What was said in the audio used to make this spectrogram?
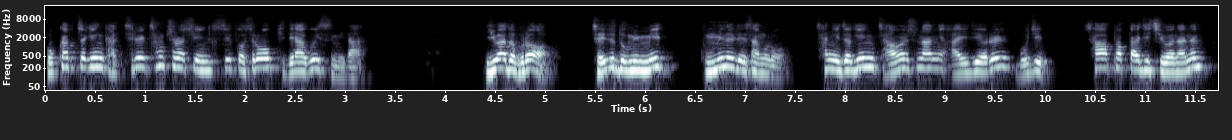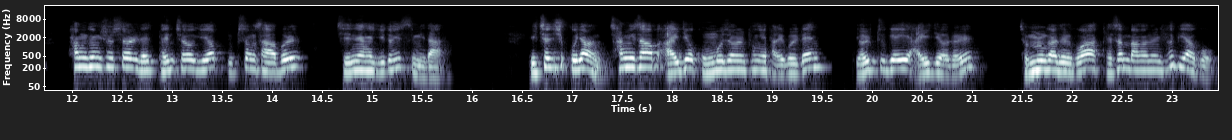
복합적인 가치를 창출할 수 있을 것으로 기대하고 있습니다. 이와 더불어 제주도민 및 국민을 대상으로 창의적인 자원순환 아이디어를 모집, 사업화까지 지원하는 환경소셜 벤처기업 육성 사업을 진행하기도 했습니다. 2019년 창의사업 아이디어 공모전을 통해 발굴된 12개의 아이디어를 전문가들과 개선 방안을 협의하고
